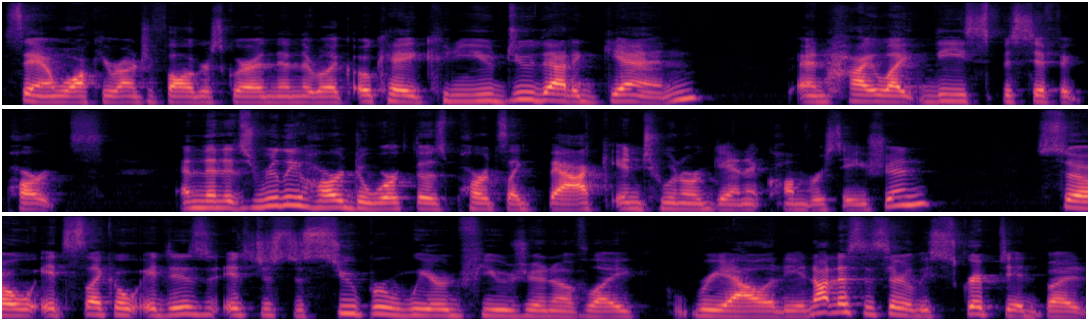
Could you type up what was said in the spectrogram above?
Sam walking around Trafalgar Square and then they were like okay can you do that again and highlight these specific parts and then it's really hard to work those parts like back into an organic conversation so it's like a it is it's just a super weird fusion of like reality and not necessarily scripted but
